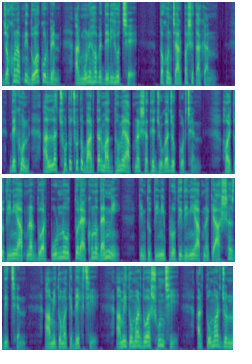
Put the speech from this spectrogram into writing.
যখন আপনি দোয়া করবেন আর মনে হবে দেরি হচ্ছে তখন চারপাশে তাকান। দেখুন, আল্লাহ ছোট ছোট বার্তার মাধ্যমে আপনার সাথে যোগাযোগ করছেন। হয়তো তিনি আপনার দোয়ার পূর্ণ উত্তর এখনও দেননি, কিন্তু তিনি প্রতিদিনই আপনাকে আশ্বাস দিচ্ছেন, আমি তোমাকে দেখছি, আমি তোমার দোয়া শুনছি, আর তোমার জন্য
